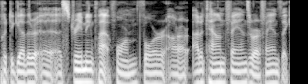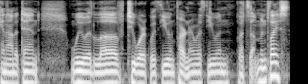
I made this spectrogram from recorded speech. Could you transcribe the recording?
put together a, a streaming platform for our out of town fans or our fans that cannot attend, we would love to work with you and partner with you and put something in place.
